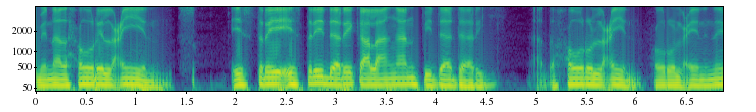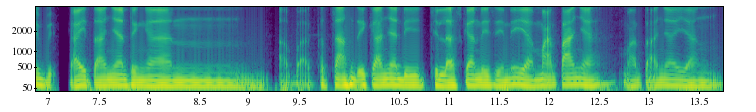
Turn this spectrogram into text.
minal huril ain istri-istri dari kalangan bidadari atau hurul ain. Hurul ain ini kaitannya dengan apa? Kecantikannya dijelaskan di sini ya matanya, matanya yang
